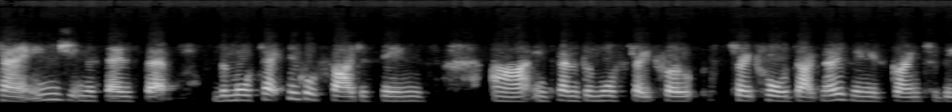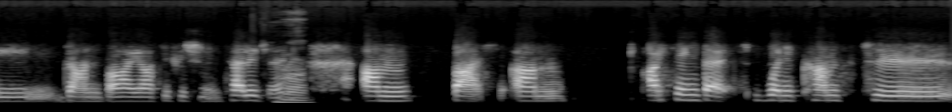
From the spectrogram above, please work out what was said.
change in the sense that the more technical side of things. Uh, in terms of more straightforward, straightforward diagnosing, is going to be done by artificial intelligence. Right. Um, but um, I think that when it comes to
